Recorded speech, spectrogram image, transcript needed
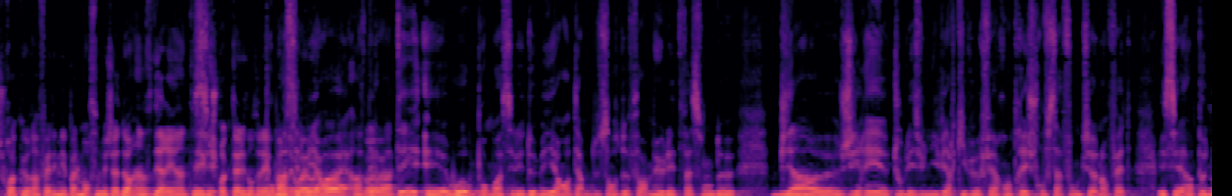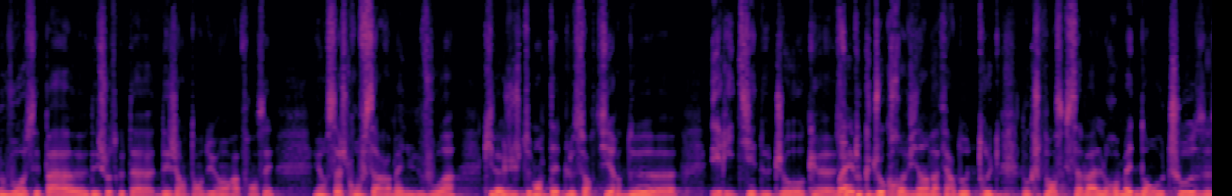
je crois que Raphaël aimait pas le morceau, mais j'adore Insder et Inté. Je crois que tu allais dans Pour moi, c'est meilleur. Ouais, Insder et Inté et Wow, pour moi, c'est les deux meilleurs en termes de sens de formule et de façon de bien euh, gérer tous les univers qu'il veut faire rentrer. Je trouve que ça fonctionne en fait. Et c'est un peu nouveau. C'est pas euh, des choses que tu as déjà entendues en rap français. Et en ça, je trouve, ça ramène une voix qui va justement peut-être le sortir de euh, héritier de Joke. Surtout que Joke revient, va faire d'autres trucs. Donc je pense que ça va le remettre dans autre chose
